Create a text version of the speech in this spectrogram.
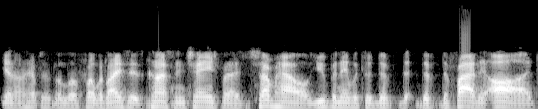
you know, helps us a little fun. But life is constant change. But somehow you've been able to de- de- defy the odds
